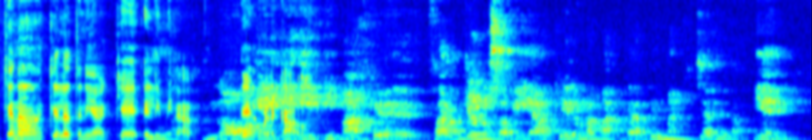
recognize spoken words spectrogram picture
que nada, que la tenía que eliminar del mercado. Y, y, más que, o sea, yo no sabía que era una marca de maquillaje también.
